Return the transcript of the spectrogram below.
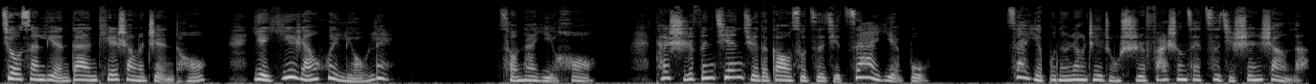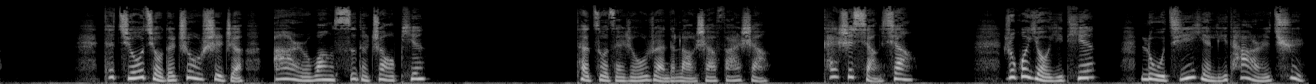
就算脸蛋贴上了枕头，也依然会流泪。从那以后，他十分坚决的告诉自己，再也不。再也不能让这种事发生在自己身上了。他久久的注视着阿尔旺斯的照片。他坐在柔软的老沙发上，开始想象：如果有一天鲁吉也离他而去，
